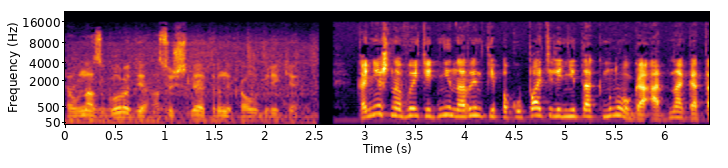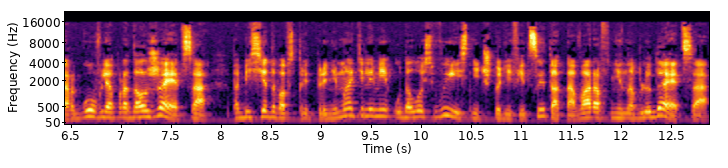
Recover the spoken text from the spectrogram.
э, у нас в городе осуществляет рынок Аулбереке. Конечно, в эти дни на рынке покупателей не так много, однако торговля продолжается. Побеседовав с предпринимателями, удалось выяснить, что дефицита товаров не наблюдается.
